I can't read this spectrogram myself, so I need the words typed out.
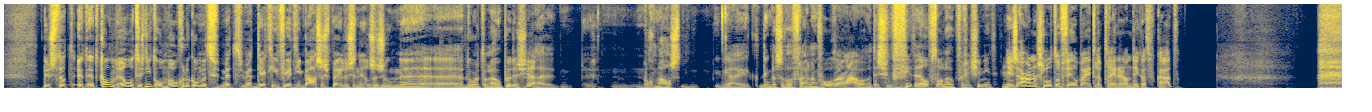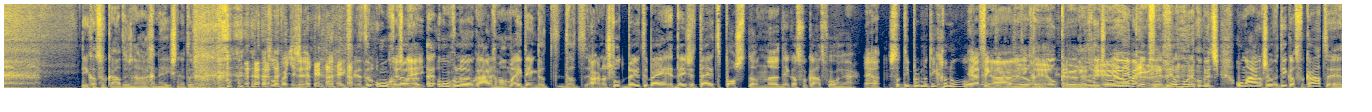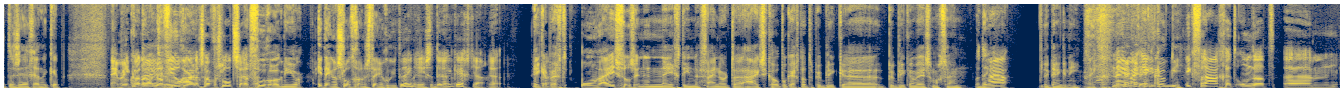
Dus dat, het, het kan wel. Het is niet onmogelijk om het met, met 13, 14 basisspelers een heel seizoen eh, door te lopen. Dus ja, nogmaals. Ja, ik denk dat ze het wel vrij lang vol gaan houden. Het is een fit elftal ook, vergis je niet. Is Arne Slot een veel betere trainer dan Dick Advocaat? Dick Advocaat is een Hagenees, net als ik. Pas op wat je zegt. ik vind het een ongelooflijk, Dus eh, ongelooflijk aardig man. Maar ik denk dat, dat Arne Slot beter bij deze tijd past dan eh Dick Advocaat vorig jaar. Ja, Is dat diplomatiek genoeg? Of- ja vind ik Ja, diplomatiek. heel, heel Ik, keurig. on- heel nee, maar ik vind het heel moeilijk om iets onaardigs over Dick Advocaat eh, te zeggen. En ik, heb, Nee, maar je kan er ook Dat nog heel vroeger- aardigs over Slot Dat zeggen. vroegen we ook niet hoor. ik denk dat Slot gewoon een steen goede trainer is. Dat denk Ja. ik echt, ja. Ja. Ik heb echt onwijs veel zin in de 19e. Feyenoord eh, Ajax. Ik hoop ook echt dat het publiek, publiek aanwezig mag zijn. Wat denk Nou je? ja, Ik denk het niet. nee, maar denk ik, ik ook niet. Ik vraag het omdat ehm,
